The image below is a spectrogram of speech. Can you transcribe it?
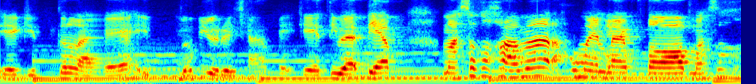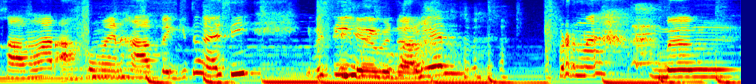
ya gitulah ya ibu aku udah capek. Kayak tiba-tiap masuk ke kamar aku main laptop. Masuk ke kamar aku main HP gitu gak sih? Itu sih iya, ibu, -ibu kalian pernah meng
